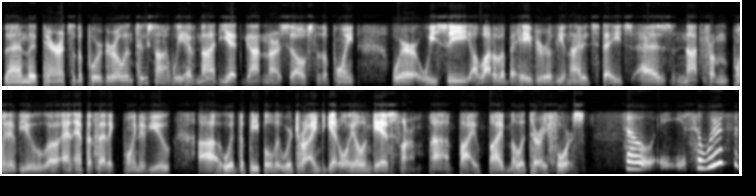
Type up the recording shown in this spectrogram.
than the parents of the poor girl in Tucson. We have not yet gotten ourselves to the point where we see a lot of the behavior of the United States as not from point of view, uh, an empathetic point of view uh, with the people that we're trying to get oil and gas from uh, by by military force. So, so where's the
